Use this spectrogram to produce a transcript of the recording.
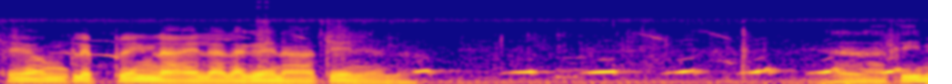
Ito yung clip ring na ilalagay natin. Yan, oh. Yan natin.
